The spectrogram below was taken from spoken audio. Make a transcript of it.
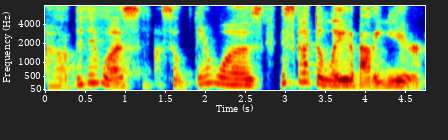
uh, then there was so there was this got delayed about a year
